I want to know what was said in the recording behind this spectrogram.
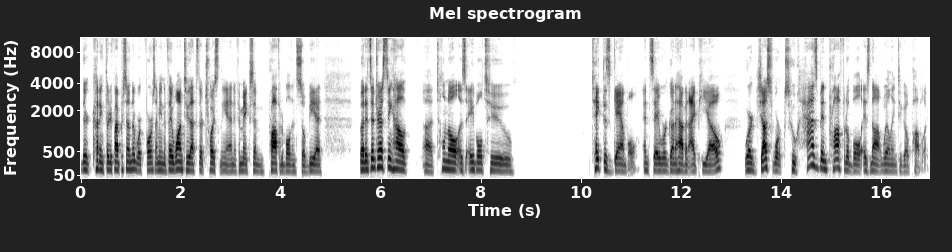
they're cutting 35% of their workforce. I mean, if they want to, that's their choice in the end. If it makes them profitable, then so be it. But it's interesting how uh, Tonal is able to take this gamble and say we're going to have an IPO where Justworks, who has been profitable, is not willing to go public.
